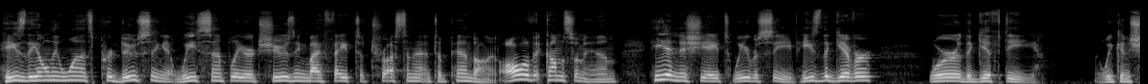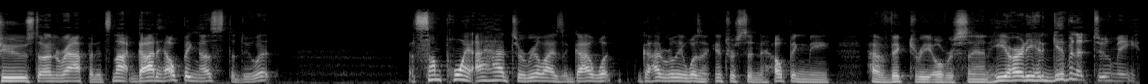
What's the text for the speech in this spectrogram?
He's the only one that's producing it. We simply are choosing by faith to trust in it and to depend on it. All of it comes from Him. He initiates, we receive. He's the giver, we're the giftee. We can choose to unwrap it. It's not God helping us to do it. At some point, I had to realize that God, what, God really wasn't interested in helping me have victory over sin. He already had given it to me.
